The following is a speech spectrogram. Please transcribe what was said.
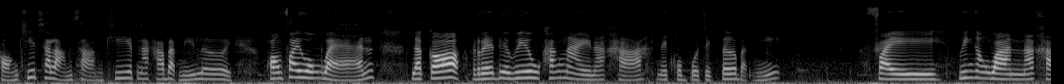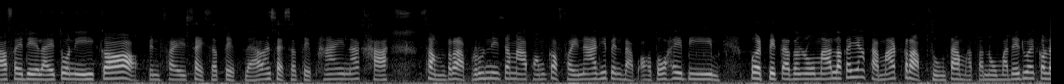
ของคีบฉลาม 3 คีบนะคะ แบบนี้เลย พร้อมไฟวงแหวน แล้วก็เรดเดวิลข้างในนะคะ ในโคมโปรเจคเตอร์แบบนี้ ไฟวิ่งกลางวันนะคะ ไฟเดย์ไลท์ตัวนี้ก็เป็นไฟใส่สเต็ปแล้วอันใส่สเต็ปให้นะคะสำหรับรุ่นนี้จะมาพร้อมกับไฟหน้าที่เป็นแบบออโต้ไฮบีมเปิดปิดอัตโนมัติ แล้วก็ยังสามารถปรับสูงต่ำอัตโนมัติได้ด้วยกร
